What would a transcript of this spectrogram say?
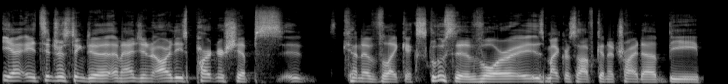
Yeah, it's interesting to imagine are these partnerships uh, kind of like exclusive or is Microsoft going to try to be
